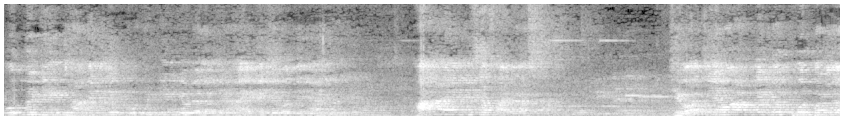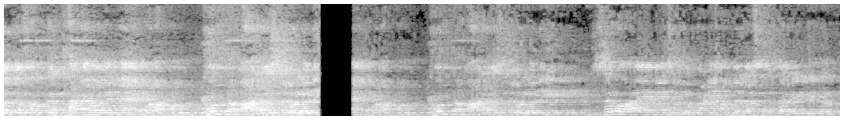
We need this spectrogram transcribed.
पूर्ण टीम ठाण्यातले पूर्ण टीम घेऊन आले म्हणजे आय एन एच्या वतीने आले हा आय एन एचा फायदा असतो. जेव्हा जेव्हा आपल्याकडे पूर भरलं तर फक्त ठाण्यावाले नाही पण आपण पूर्ण महाराष्ट्रवाले नाही पण आपण पूर्ण महाराष्ट्रवाले सर्व आय एम एच्या लोकांनी आपल्याला सहकार्य केलं.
